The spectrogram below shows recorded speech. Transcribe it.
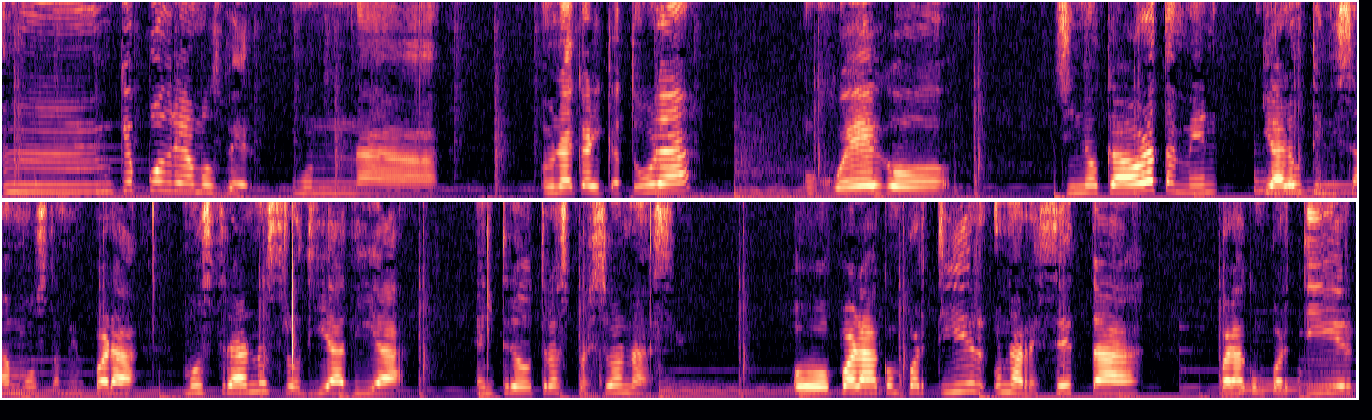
Mmm, ¿Qué podríamos ver? Una, una caricatura, un juego, sino que ahora también ya lo utilizamos también para mostrar nuestro día a día entre otras personas. O para compartir una receta, para compartir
